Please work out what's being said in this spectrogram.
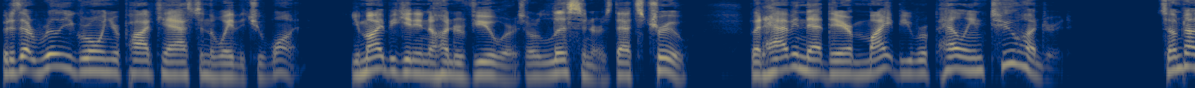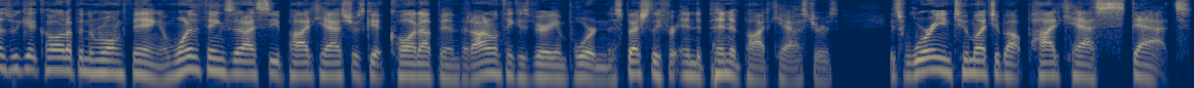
But is that really growing your podcast in the way that you want? You might be getting 100 viewers or listeners. That's true. But having that there might be repelling 200. Sometimes we get caught up in the wrong thing. And one of the things that I see podcasters get caught up in that I don't think is very important, especially for independent podcasters, is worrying too much about podcast stats.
